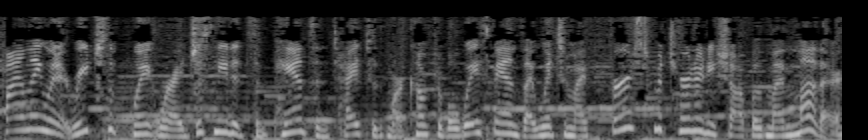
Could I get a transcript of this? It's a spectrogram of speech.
Finally, when it reached the point where I just needed some pants and tights with more comfortable waistbands, I went to my first maternity shop with my mother,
